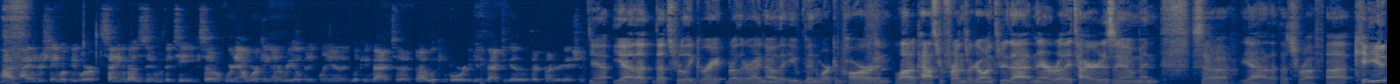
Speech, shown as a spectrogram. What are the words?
I, I understand what people are saying about Zoom fatigue. So we're now working on a reopening plan and looking back to uh, looking forward to getting back together with our congregation. Yeah, yeah, that that's really great, brother. I know that you've been working hard, and a lot of pastor friends are going through that, and they're really tired of Zoom, and so yeah, that, that's rough. Uh, can you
